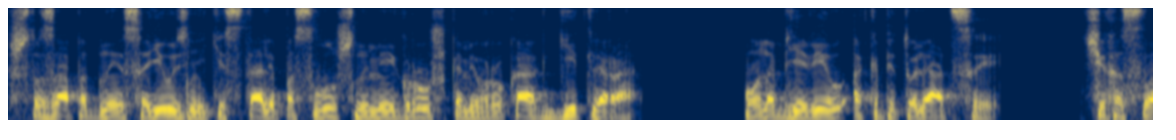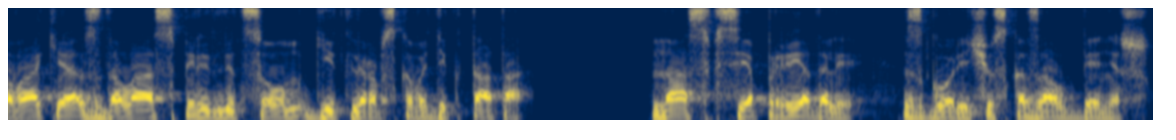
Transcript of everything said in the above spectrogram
что западные союзники стали послушными игрушками в руках Гитлера, он объявил о капитуляции. Чехословакия сдалась перед лицом гитлеровского диктата. «Нас все предали», – с горечью сказал Бенеш.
